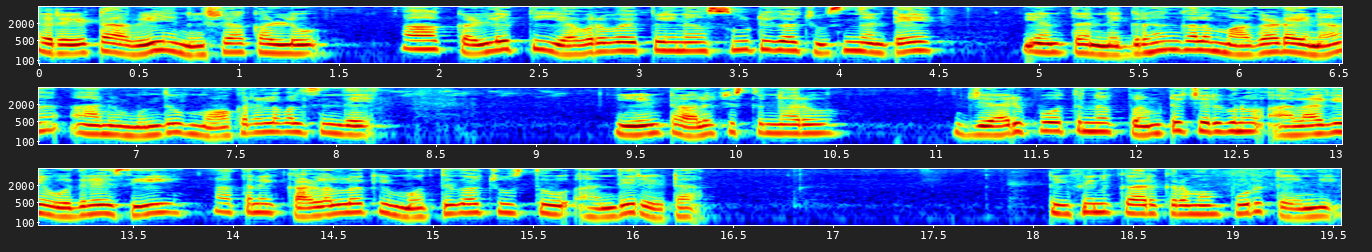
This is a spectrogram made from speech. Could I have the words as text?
రేటావి నిషా కళ్ళు. ఆ కళ్ళెత్తి ఎవరి వైపైనా సూటిగా చూసిందంటే ఎంత నిగ్రహం గల మగాడైనా ఆమె ముందు మోకరలవలసిందే ఏంటి ఆలోచిస్తున్నారు? జారిపోతున్న పమిట చెరుగును అలాగే వదిలేసి అతని కళ్ళల్లోకి మొత్తుగా చూస్తూ అంది రేట. టిఫిన్ కార్యక్రమం పూర్తయింది.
